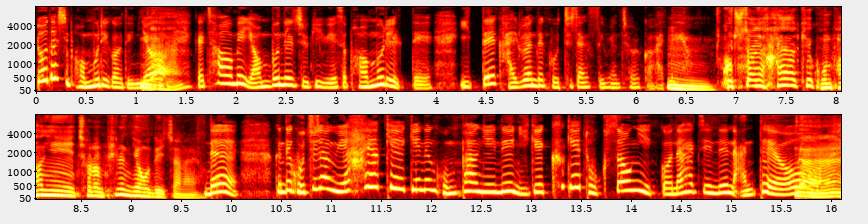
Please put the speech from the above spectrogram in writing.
또 다시 버무리거든요. 네. 그러니까 처음에 염분을 주기 위해서 버무릴 때 이때 갈변된 고추장 쓰면 좋을 것 같아요. 음, 고추장이 하얗게 곰팡이처럼 피는 경우도 있잖아요. 네. 근데 고추장 위에 하얗게 끼는 곰팡이는 이게 크게 독성이 있거나 하지는 않대요. 네.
